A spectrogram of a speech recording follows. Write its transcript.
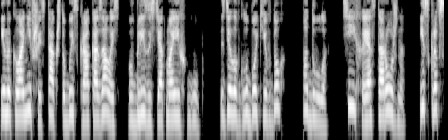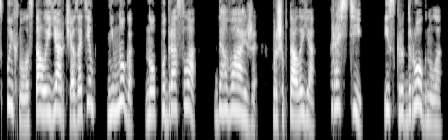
и наклонившись так, чтобы искра оказалась в близости от моих губ. Сделав глубокий вдох, подула. Тихо и осторожно. Искра вспыхнула, стала ярче, а затем немного, но подросла. «Давай же!» – прошептала я. «Расти!» Искра дрогнула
